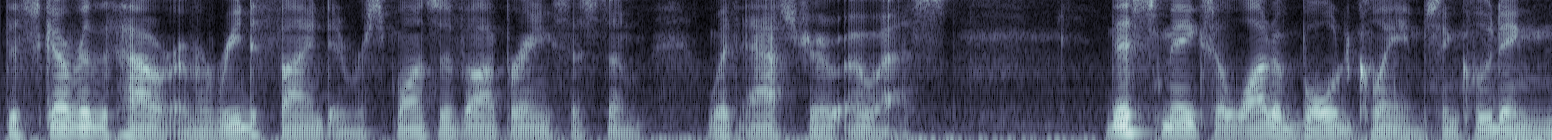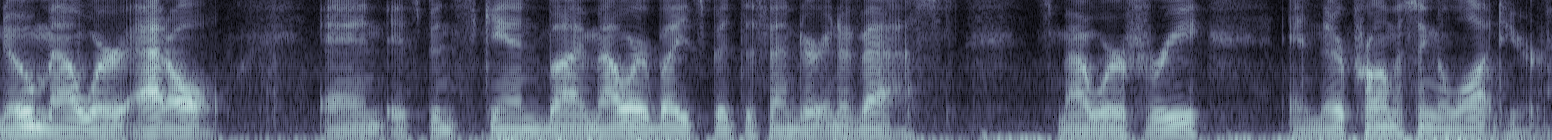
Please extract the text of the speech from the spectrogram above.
Discover the power of a redefined and responsive operating system with Astro OS. This makes a lot of bold claims, including no malware at all, and it's been scanned by Malwarebytes, Bitdefender, and Avast. It's malware free, and they're promising a lot here.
